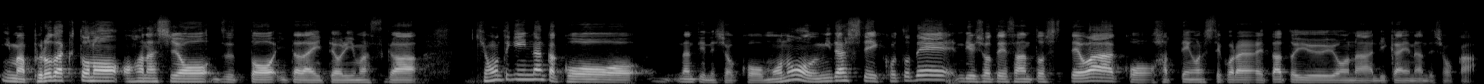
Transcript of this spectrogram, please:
今、プロダクトのお話をずっといただいておりますが、基本的になんかこう、なんて言うんでしょう、こう、ものを生み出していくことで、流昇亭さんとしては、こう、発展をしてこられたというような理解なんでしょうか？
